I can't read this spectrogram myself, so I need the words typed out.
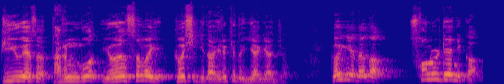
비유해서 다른 뭐 여성의 거식이다 이렇게도 이야기하죠. 거기에다가 손을 대니까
